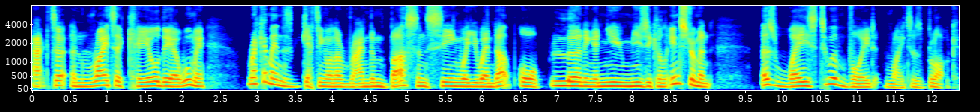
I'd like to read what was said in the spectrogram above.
Actor and writer Kayode Ewumi recommends getting on a random bus and seeing where you end up, or learning a new musical instrument, as ways to avoid writer's block.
